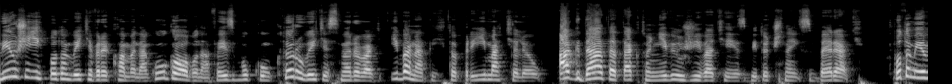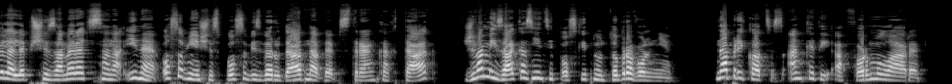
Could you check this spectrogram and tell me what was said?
Využiť ich potom viete v reklame na Google alebo na Facebooku, ktorú viete smerovať iba na týchto príjimateľov. Ak dáta takto nevyužívate, je zbytočné ich zberať. Potom je veľa lepšie zamerať sa na iné, osobnejšie spôsoby zberu dát na web stránkach tak, že vám ich zákazníci poskytnú dobrovoľne. Napríklad cez ankety a formuláre,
